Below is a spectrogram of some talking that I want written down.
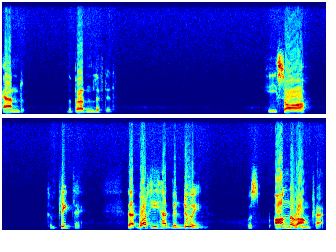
and the burden lifted. He saw completely that what he had been doing was on the wrong track.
